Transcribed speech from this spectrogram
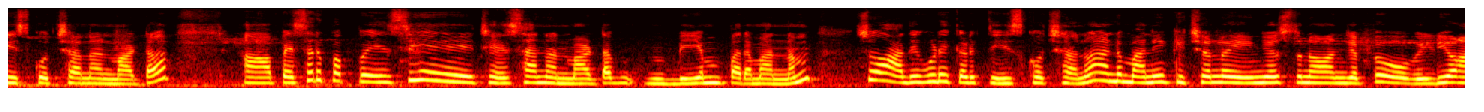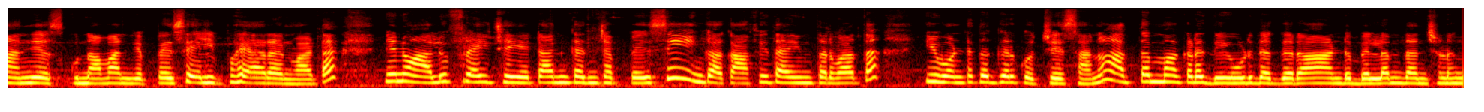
తీసుకొచ్చానమాట పెసరపప్పు వేసి చేశానన్నమాట బియ్యం పరమాన్నం. సో అది కూడా ఇక్కడికి తీసుకొచ్చాను. అండ్ మనీ కిచెన్లో ఏం చేస్తున్నావు అని చెప్పి ఓ వీడియో ఆన్ చేసుకున్నావా అని చెప్పేసి వెళ్ళిపోయారనమాట. నేను ఆలు ఫ్రై చేయటానికి అని చెప్పేసి ఇంకా కాఫీ తాగిన తర్వాత ఈ వంట దగ్గరకు వచ్చేసాను. అత్తమ్మ అక్కడ దేవుడి దగ్గర అండ్ బెల్లం దంచడం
